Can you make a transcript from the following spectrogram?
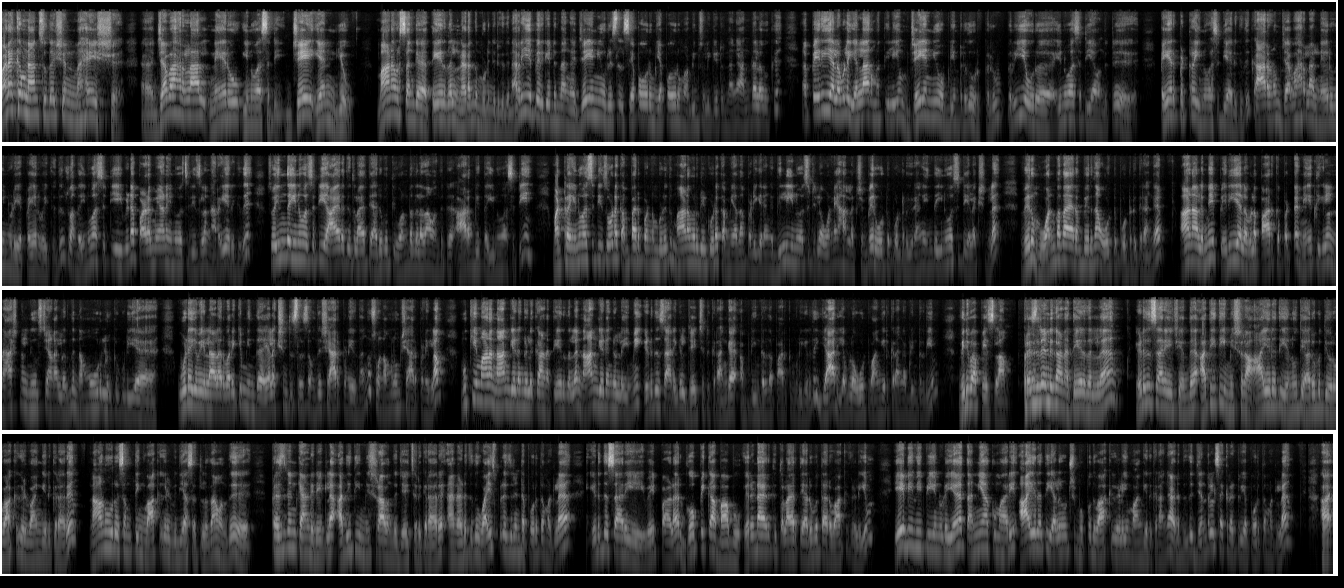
வணக்கம் நான் Sudarshan Mahesh. Jawaharlal Nehru university JNU மாணவர் சங்க தேர்தல் நடந்து முடிஞ்சிருக்குது. நிறைய பேர் கேட்டிருந்தாங்க ஜேஎன்யூ ரிசல்ட்ஸ் எப்போ வரும் எப்போ வரும் அப்படின்னு சொல்லி கேட்டிருந்தாங்க. அந்த அளவுக்கு பெரிய அளவில் எல்லார் மத்தியிலையும் ஜேஎன்யூ அப்படின்றது ஒரு பெரும் பெரிய ஒரு யூனிவர்சிட்டியாக வந்துட்டு பெயர் பெற்ற யூனிவர்சிட்டியாக இருக்குது. காரணம் ஜவஹர்லால் நேருவினுடைய பெயர் வைத்தது. ஸோ அந்த யூனிவர்சிட்டியை விட பழமையான யூனிவர்சிட்டிஸ்லாம் நிறைய இருக்குது. ஸோ இந்த யூனிவர்சிட்டி ஆயிரத்தி தொள்ளாயிரத்தி அறுபத்தி ஒன்பதில் தான் வந்துட்டு ஆரம்பித்த யூனிவர்சிட்டி மற்ற யூனிவர்சிட்டிஸோட கம்பேர் பண்ணும் பொழுது மாணவர்கள் கூட கம்மியாக தான் படிக்கிறாங்க. தில்லி யூனிவர்சிட்டியில் ஒன்னே ஆறு லட்சம் பேர் ஓட்டு போட்டிருக்கிறாங்க. இந்த யூனிவர்சிட்டி எலெக்ஷனில் வெறும் ஒன்பதாயிரம் பேர் தான் ஓட்டு போட்டிருக்கிறாங்க. ஆனாலுமே பெரிய அளவில் பார்க்கப்பட்ட நேத்திகள் நேஷனல் நியூஸ் சேனல்லேருந்து நம்ம ஊரில் இருக்கக்கூடிய ஊடகவியலாளர் வரைக்கும் இந்த எலெக்ஷன் ரிசல்ட்ஸை வந்து ஷேர் பண்ணியிருந்தாங்க. ஸோ நம்மளும் ஷேர் பண்ணிடலாம். முக்கியமாக முக்கியமான நான்கு இடங்களுக்கான தேர்தலில் நான்கு இடங்கள்லையுமே இடதுசாரிகள் ஜெயிச்சிருக்கிறாங்க அப்படின்றத பார்க்க முடிகிறது. யார் எவ்வளவு ஓட்டு வாங்கியிருக்கிறாங்க அப்படின்றதையும் விரிவா பேசலாம். பிரசிடென்ட்டுக்கான தேர்தலில் இடதுசாரியை சேர்ந்த அதிதி மிஸ்ரா ஆயிரத்தி எண்ணூத்தி அறுபத்தி ஒரு வாக்குகள் வாங்கியிருக்கிறாரு. நானூறு சம்திங் வாக்குகள் வித்தியாசத்துல தான் வந்து பிரசிடென்ட் கேண்டிடேட்ல அதிதி மிஸ்ரா வந்து ஜெயிச்சிருக்கிறாரு. அண்ட் அடுத்தது வைஸ் பிரசிடென்ட்டை பொறுத்த மட்டும் இடதுசாரி வேட்பாளர் கோபிகா பாபு. இரண்டாயிரத்தி தொள்ளாயிரத்தி அறுபத்தாறு வாக்குகளையும் ஏபிவிபியினுடைய தன்யாகுமாரி ஆயிரத்தி எழுநூற்றி முப்பது வாக்குகளையும் வாங்கியிருக்கிறாங்க. அடுத்தது ஜெனரல் செக்ரட்டரியை பொறுத்த மட்டும்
